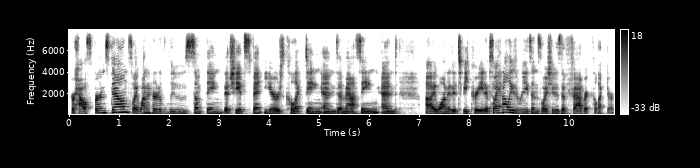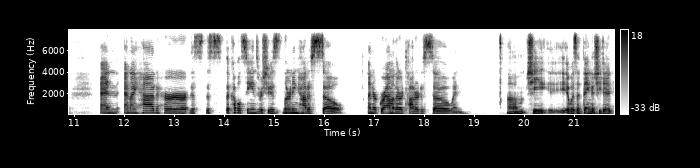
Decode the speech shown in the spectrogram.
her house burns down. So I wanted her to lose something that she had spent years collecting and amassing. And I wanted it to be creative. So I had all these reasons why she was a fabric collector. And and I had her this this a couple scenes where she was learning how to sew, and her grandmother taught her to sew, and um, she it was a thing that she did.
